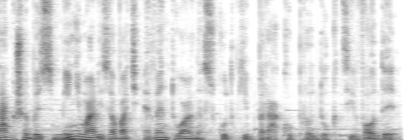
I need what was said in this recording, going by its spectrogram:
tak żeby zminimalizować ewentualne skutki braku produkcji wody.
